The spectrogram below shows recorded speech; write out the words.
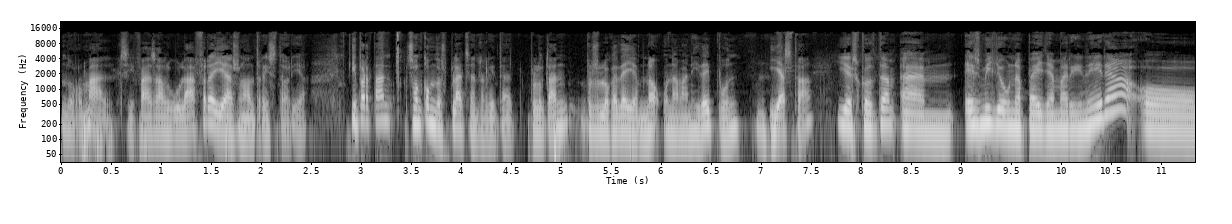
normal. Si fas el golafre ja és una altra història. I per tant, són com dos plats en realitat. Per tant, doncs el que dèiem, no? una amanida i punt. I ja està. I escolta'm, um, és millor una paella marinera o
